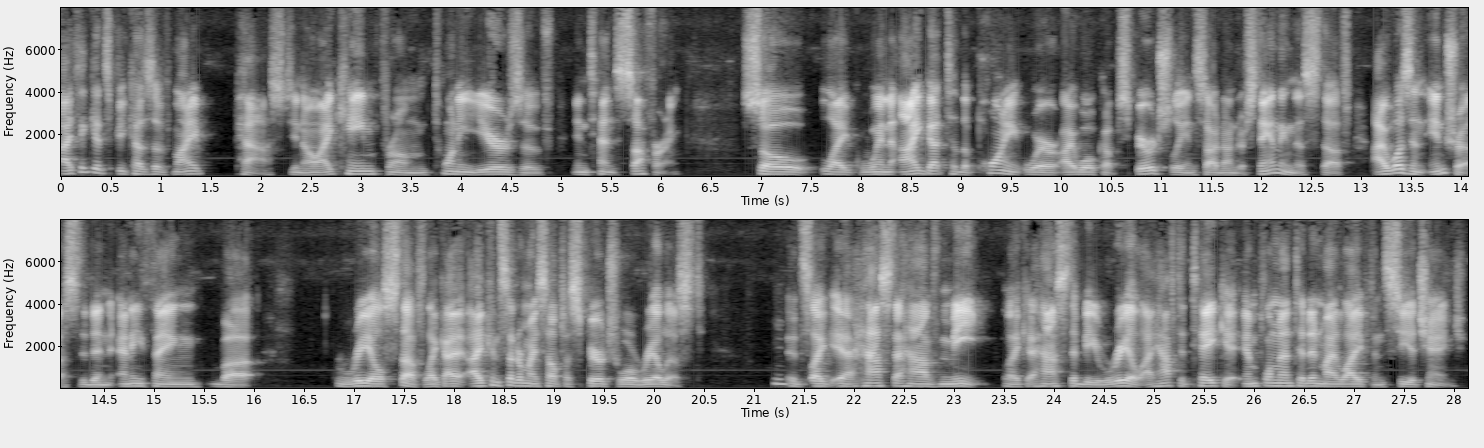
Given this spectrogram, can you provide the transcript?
i think it's because of my past you know i came from 20 years of intense suffering so like when i got to the point where i woke up spiritually and started understanding this stuff i wasn't interested in anything but real stuff like i i consider myself a spiritual realist. It's like it has to have meat. Like it has to be real. I have to take it, implement it in my life, and see a change.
